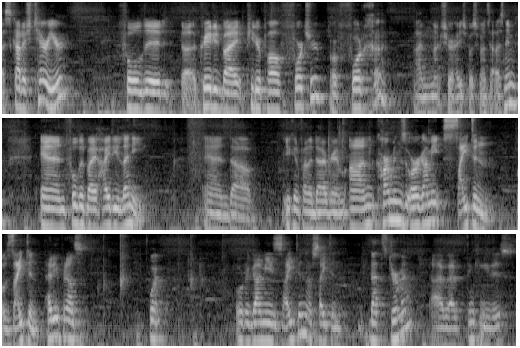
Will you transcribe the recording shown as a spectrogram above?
a Scottish Terrier, folded, uh, created by Peter Paul Forcher or Forge. I'm not sure how you're supposed to pronounce that last name, and folded by Heidi Lenny. And uh, you can find the diagram on Carmen's Origami Saiten. Well, Zeiten. How do you pronounce What? origami Zeiten or Saiten? That's German? I, I'm thinking it is.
